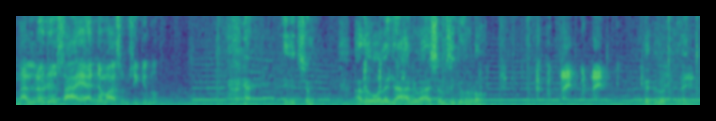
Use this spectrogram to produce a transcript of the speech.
നല്ലൊരു സായാഹ്നം ആശംസിക്കുന്നു. തിരിച്ചും. അതുപോലെ ഞാനും ആശംസിക്കുന്നുടോ. Good night good night good night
